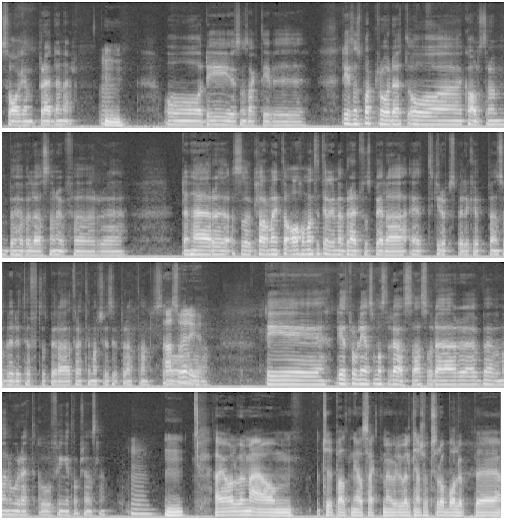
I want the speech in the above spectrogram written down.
svag en bredden är. Mm. Och det är ju som sagt det vi Det som Sportrådet och Karlström behöver lösa nu för eh, den här, alltså klarar man inte har man inte tillräckligt med bredd för att spela ett gruppspel i cupen så blir det tufft att spela 30 matcher i Superettan. Ja, så är det ju. Det är, det är ett problem som måste lösas och där eh, behöver man nog rätt god fingertoppskänsla. Mm. Mm. Ja, jag håller väl med om typ allt ni har sagt men jag vill väl kanske också då bolla upp eh,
